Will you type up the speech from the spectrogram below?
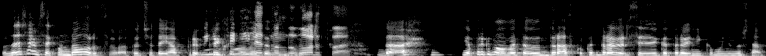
возвращаемся к Мандалорцу, а то что-то я при- Мы не уходили от эту- Мандалорца. Да, я прыгнула в эту дурацкую контроверсию, которая никому не нужна.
